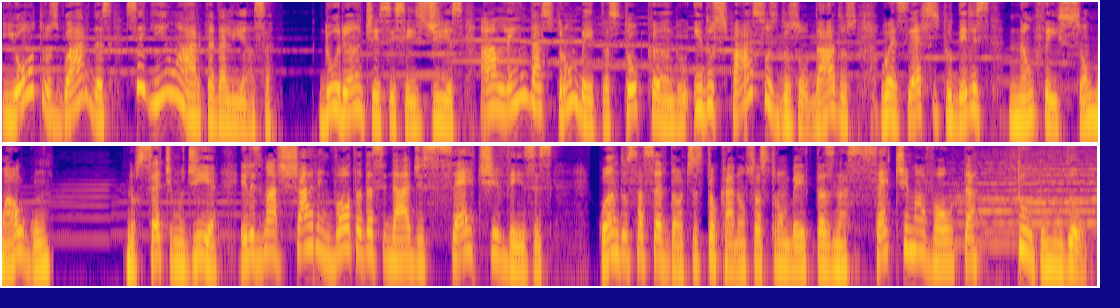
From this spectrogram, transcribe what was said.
e outros guardas seguiam a arca da aliança. Durante esses seis dias, além das trombetas tocando e dos passos dos soldados, o exército deles não fez som algum. No sétimo dia, eles marcharam em volta da cidade sete vezes. Quando os sacerdotes tocaram suas trombetas na sétima volta, tudo mudou.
